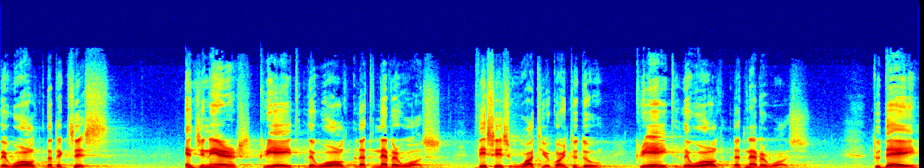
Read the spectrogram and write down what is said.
the world that exists, Engineers create the world that never was. This is what you're going to do. Create the world that never was. Today,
